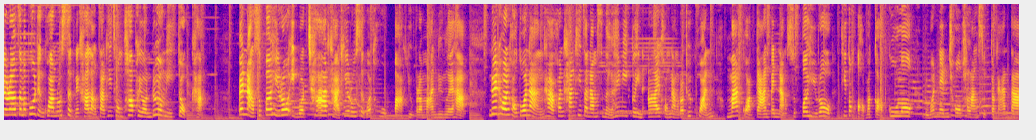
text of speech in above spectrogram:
ดี๋ยวเราจะมาพูดถึงความรู้สึกนะคะ หลังจากที่ชมภาพยนตร์เรื่องนี้จบค่ะ เป็นหนังซูเปอร์ฮีโร่อีกรสชาติค่ะ ที่รู้สึกว่าถูกปากอยู่ประมาณนึงเลยค่ะ ด้วยโทนของตัวหนังค่ะ ค่อนข้างที่จะนำเสนอให้มีกลิ่นอายของหนังระทึกขวัญ มากกว่าการเป็นหนังซูเปอร์ฮีโร่ที่ต้องออกมากอบกู้โลก หรือว่าเน้นโชว์พลังสุดตระการตา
